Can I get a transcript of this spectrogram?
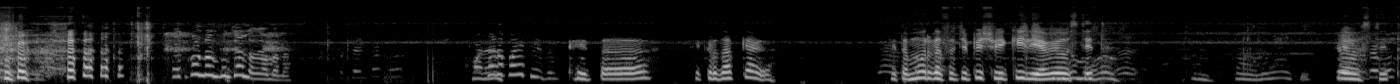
इथं इकडं जात काय ग? इथं मुरगासाची पिशवी केली आहे व्यवस्थित. व्यवस्थित.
